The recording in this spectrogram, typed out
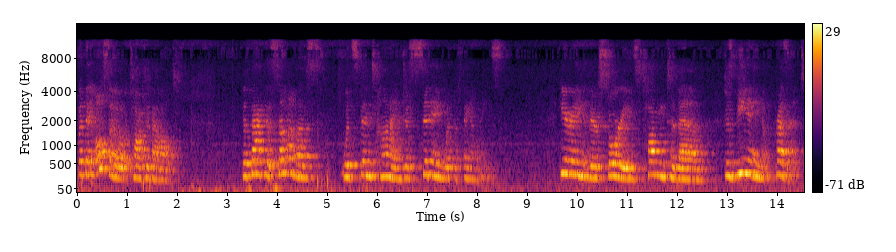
But they also talked about the fact that some of us would spend time just sitting with the families, hearing their stories, talking to them, just being present.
